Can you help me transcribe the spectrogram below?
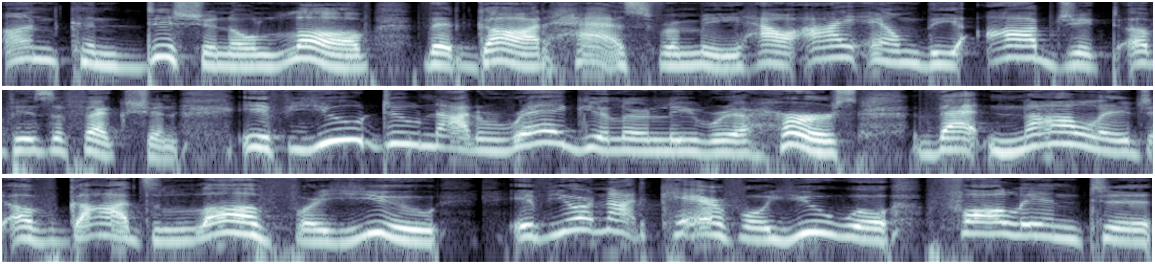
unconditional love that God has for me, how I am the object of his affection. If you do not regularly rehearse that knowledge of God's love for you, if you're not careful, you will fall into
